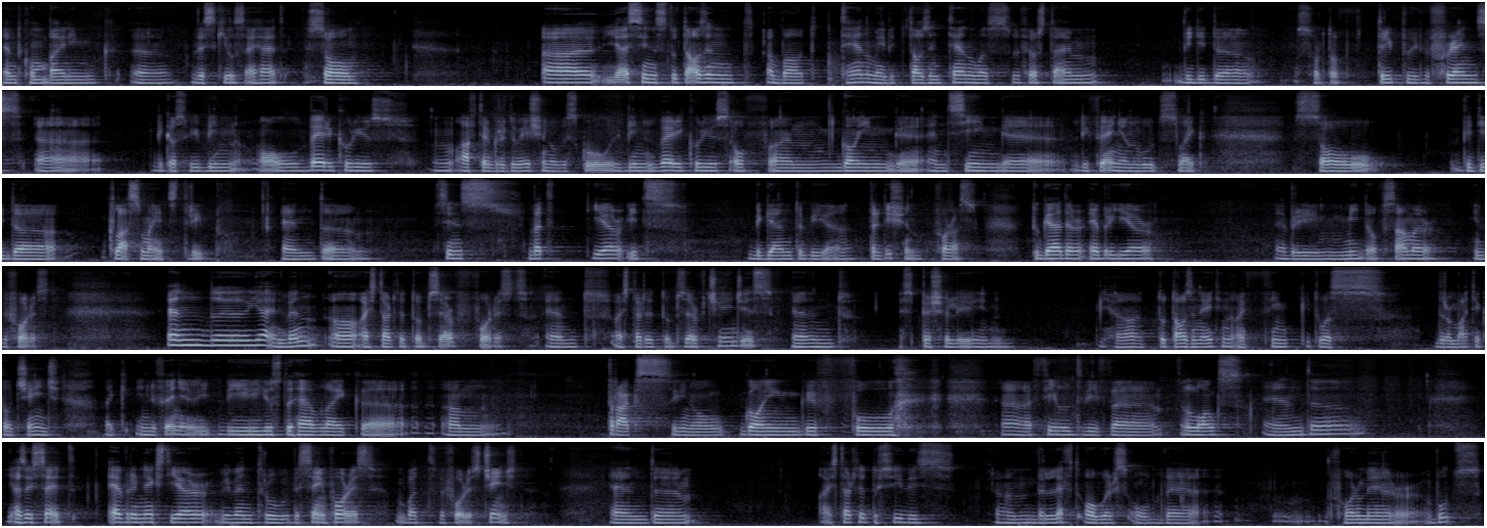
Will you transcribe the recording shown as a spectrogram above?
and combining uh, the skills I had. So, uh, yeah, since 2000, about 10, maybe 2010 was the first time we did a sort of trip with friends uh, because we've been all very curious um, after graduation of the school. We've been very curious of um, going uh, and seeing uh, Lithuanian woods, like so we did a classmates trip, and um, since that year, it's began to be a tradition for us to gather every year, every mid of summer in the forest. And uh, yeah, and then uh, I started to observe forests, and I started to observe changes, and especially in yeah 2018, I think it was dramatical change. Like in Lithuania, we used to have like uh, um, trucks, you know, going full filled with uh, logs, and uh, as I said, every next year we went through the same forest, but the forest changed, and um, I started to see this um, the leftovers of the former woods.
